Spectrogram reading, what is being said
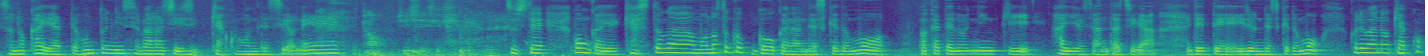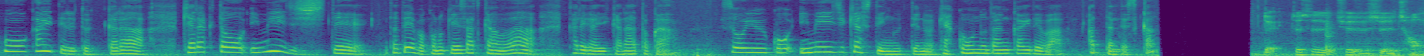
その回あって本当に素晴らしい脚本ですよね。そして今回キャストがものすごく豪華なんですけども若手の人気俳優さんたちが出ているんですけどもこれはあの脚本を書いてる時からキャラクターをイメージして例えばこの警察官は彼がいいかなとかそういうこうイメージキャスティングっていうのは脚本の段階ではあったんですか？对，这是确实是从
